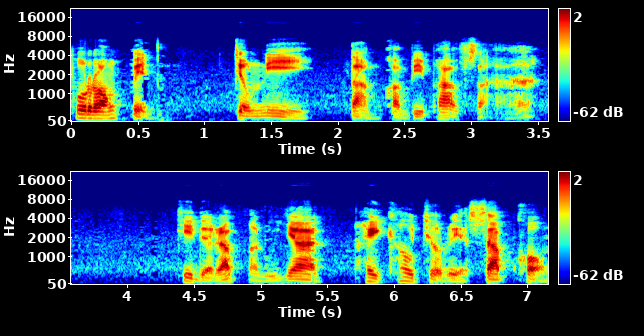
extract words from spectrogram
ผู้ร้องเป็นเจ้าหนี้ตามคำพิพากษา ที่ได้รับอนุญาตให้เข้าเฉลี่ยทรัพย์ของ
